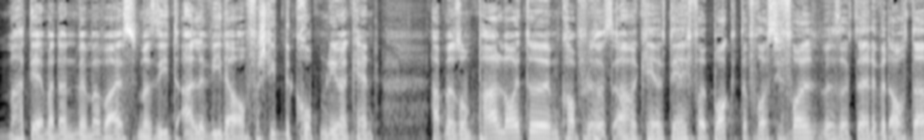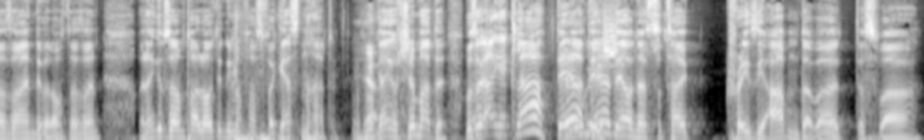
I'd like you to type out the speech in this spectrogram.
man hat ja immer dann, wenn man weiß, man sieht alle wieder, auch verschiedene Gruppen, die man kennt, hat man so ein paar Leute im Kopf, der sagt, ah, okay, hab ich voll Bock, da freust du dich voll, der sagt, ja, der wird auch da sein, der wird auch da sein. Und dann gibt's auch ein paar Leute, die man fast vergessen hat. Ja. Gar nicht auf Schirm hatte. Wo sagt, ah, ja klar, der, Ja, der, der. Und das ist total crazy Abend, aber das war,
